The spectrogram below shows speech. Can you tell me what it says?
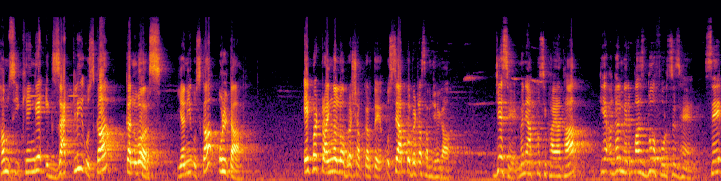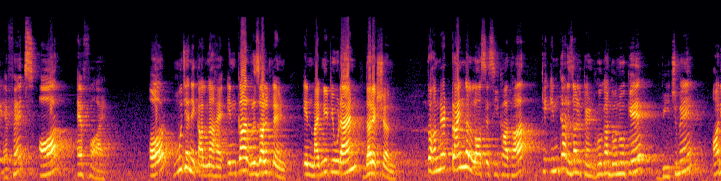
हम सीखेंगे एग्जैक्टली exactly उसका कन्वर्स यानी उसका उल्टा। एक बार ट्राइंगल लॉ ब्रश अप करते, उससे आपको बेटर समझेगा। जैसे मैंने आपको सिखाया था कि अगर मेरे पास दो फोर्सेस हैं से एफ़ एक्स और एफ़ वाई और मुझे निकालना है इनका resultant in magnitude and direction तो हमने ट्राइंगल लॉ से सीखा था कि इनका रिजल्टेंट होगा दोनों के बीच में और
